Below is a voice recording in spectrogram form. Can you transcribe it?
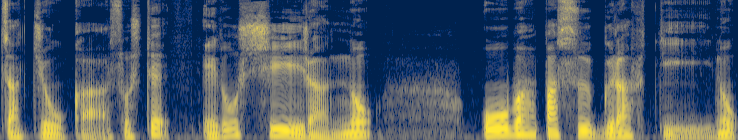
ザ・ジョーカー、そしてエド・シーランのオーバーパスグラフィティの、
